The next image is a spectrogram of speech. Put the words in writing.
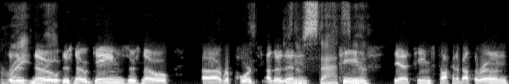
So right. there's no right. there's no games, there's no uh, reports other than no stats. teams. Yeah. Yeah. teams talking about their own,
